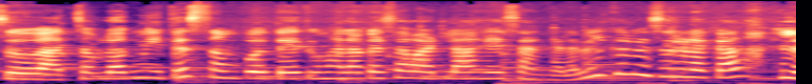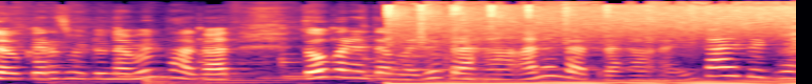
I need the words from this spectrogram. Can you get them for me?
सो आजचा ब्लॉग मी इथेच संपवते. तुम्हाला कसा वाटला आहे सांगायला बिलकुल विसरू नका. लवकरच भेटू नवीन भागात. तोपर्यंत मजेत राहा आनंदात राहा आणि काळजीत घ्या.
